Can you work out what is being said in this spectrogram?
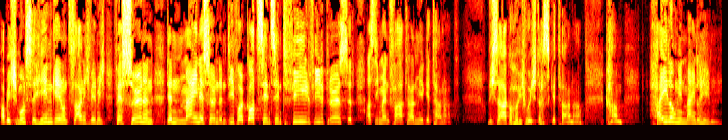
Aber ich musste hingehen und sagen, ich will mich versöhnen, denn meine Sünden, die vor Gott sind, sind viel, viel größer, als die mein Vater an mir getan hat. Und ich sage euch, wo ich das getan habe, kam Heilung in mein Leben.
